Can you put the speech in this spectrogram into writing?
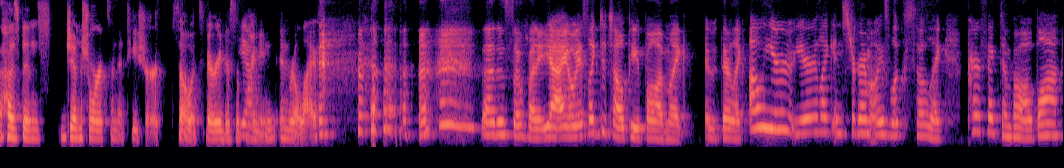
husband's gym shorts and a t-shirt, so it's very disappointing yeah. in real life. that is so funny. Yeah, I always like to tell people, I'm like, Uh, they're like, "Oh, your your like Instagram always looks so like perfect and blah blah blah."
